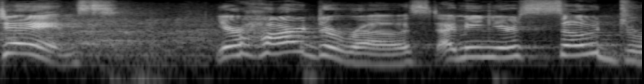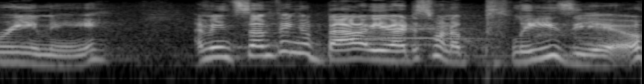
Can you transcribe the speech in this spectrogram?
James, you're hard to roast. I mean, you're so dreamy. I mean, something about you, I just want to please you.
